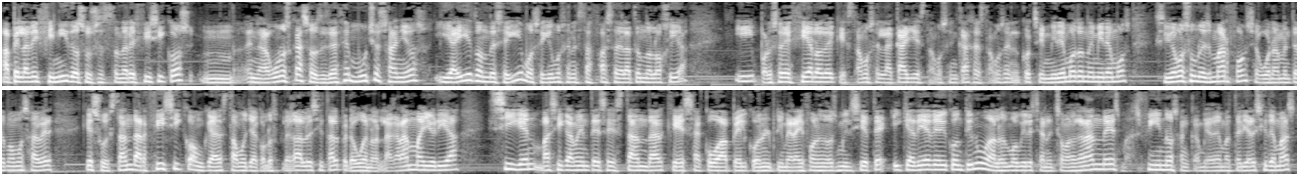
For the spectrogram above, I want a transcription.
Apple ha definido sus estándares físicos mm, en algunos casos desde hace muchos años y ahí es donde seguimos, seguimos en esta fase de la tecnología y por eso decía lo de que estamos en la calle, estamos en casa, estamos en el coche, miremos donde miremos, si vemos un smartphone seguramente vamos a ver que su estándar físico, aunque ahora estamos ya con los plegables y tal, pero bueno, la gran mayoría siguen básicamente ese estándar que sacó Apple con el primer iPhone de 2007 y que a día de hoy continúa, los móviles se han hecho más grandes, más finos, han cambiado de materiales y demás,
